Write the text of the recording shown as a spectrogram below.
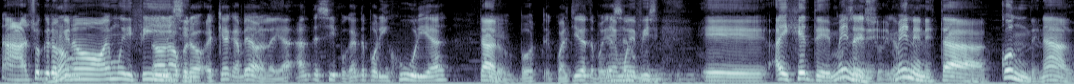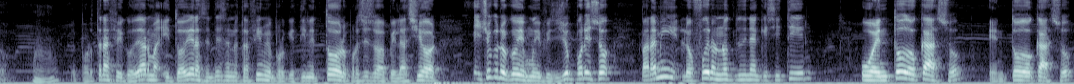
Ah, yo creo ¿No? que no, es muy difícil. No, no, pero es que ha cambiado la ley. ¿eh? Antes sí, porque antes por injurias, Claro. eh, vos- cualquiera te podía es hacer muy un- difícil. Eh, hay gente, Menem. Menem está condenado por tráfico de armas y todavía la sentencia no está firme porque tiene todos los procesos de apelación. Eh, yo creo que hoy es muy difícil. Yo por eso, para mí, los fueros no tendrían que existir o en todo caso, en todo caso,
